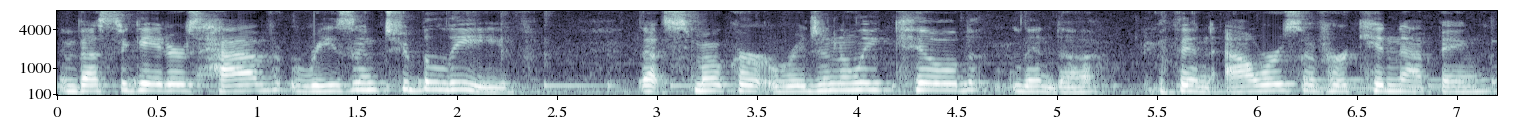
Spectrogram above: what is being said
investigators have reason to believe that Smoker originally killed Linda within hours of her kidnapping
